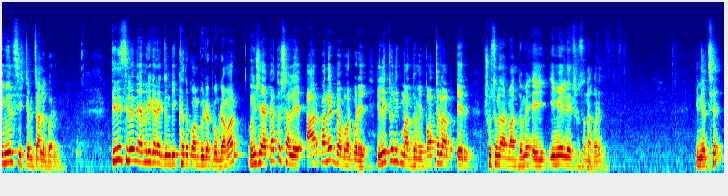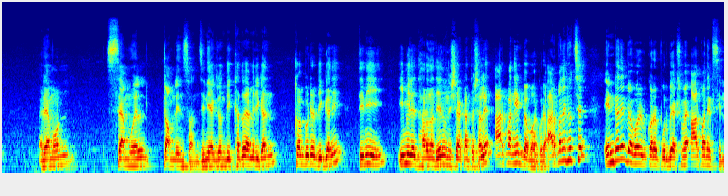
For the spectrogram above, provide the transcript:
ইমেল সিস্টেম চালু করেন। তিনি ছিলেন আমেরিকার একজন বিখ্যাত কম্পিউটার প্রোগ্রামার। উনিশশো একাত্তর সালে আরপানেট ব্যবহার করে ইলেকট্রনিক মাধ্যমে পত্রালাপ এর সূচনার মাধ্যমে এই ইমেইলের সূচনা করেন। ইনি হচ্ছে রেমন স্যামুয়েল টমলিনসন, যিনি একজন বিখ্যাত আমেরিকান কম্পিউটার বিজ্ঞানী। তিনি ইমেলের ধারণা দেন উনিশশো একাত্তর সালে আরপানেট ব্যবহার করে। আরপানেট হচ্ছে ইন্টারনেট ব্যবহার করার পূর্বে একসময় আরপানেট ছিল,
